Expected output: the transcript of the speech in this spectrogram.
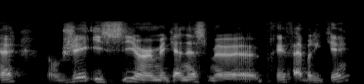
Hein? Donc, j'ai ici un mécanisme euh, préfabriqué.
